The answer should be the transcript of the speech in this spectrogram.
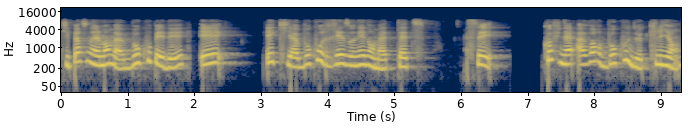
qui personnellement m'a beaucoup aidé et, qui a beaucoup résonné dans ma tête. C'est qu'au final, avoir beaucoup de clients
